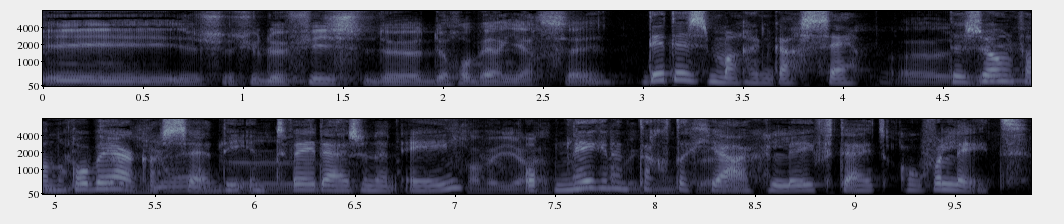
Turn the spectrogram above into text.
et je suis le fils de, de Robert Garcet. Dit is Marc Gasset, de zoon van Robert Gasset, die in 2001 op 89-jarige leeftijd overleed.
